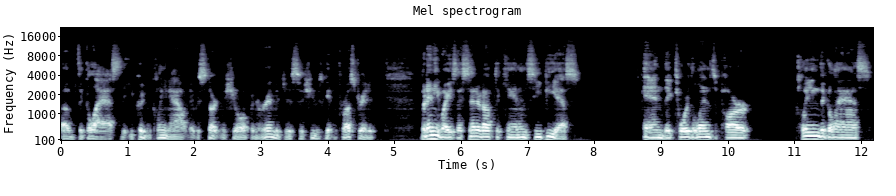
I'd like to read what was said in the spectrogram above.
of the glass that you couldn't clean out. It was starting to show up in her images, so she was getting frustrated. But, anyways, I sent it off to Canon CPS and they tore the lens apart, cleaned the glass,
